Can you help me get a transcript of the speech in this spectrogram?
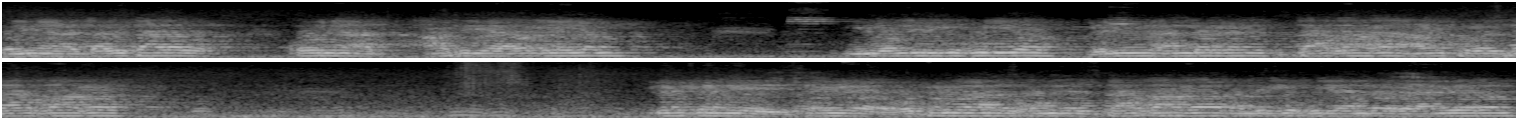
வெளிநாடு தவிசாளர் கோவிநாத் ஆசிரியர் அவர்களையும் இங்கு வந்திருக்கக்கூடிய வெளியூர் அன்பர்கள் சார்பாக அமைப்புகள் சார்பாக கிழக்கிழங்கை சைவ ஒற்றுமையாளர் சங்க சார்பாக வந்திருக்கக்கூடிய அன்பர்கள் அனைவரும்.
